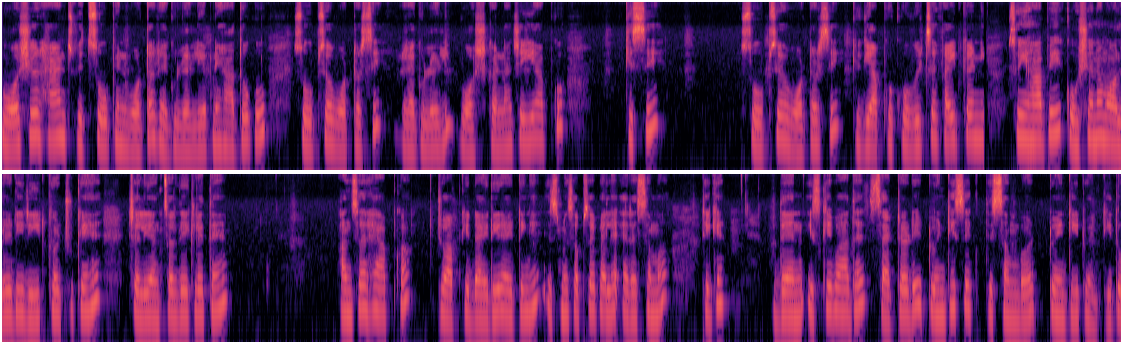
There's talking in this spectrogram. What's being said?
wash your hands with soap and water regularly अपने हाथों को सोप से और वाटर से रेगुलरली वॉश करना चाहिए आपको। किससे? सोप से और वाटर से क्योंकि आपको कोविड से फाइट करनी। सो so, यहाँ पे क्वेश्चन हम ऑलरेडी रीड कर चुके हैं। चलिए आंसर देख लेते हैं। आंसर है आपका जो आपकी डायरी राइटिंग है। इसमें सबसे पहले एरेसमा ठीक है? देन इसके बाद है Saturday twenty six December twenty twenty तो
